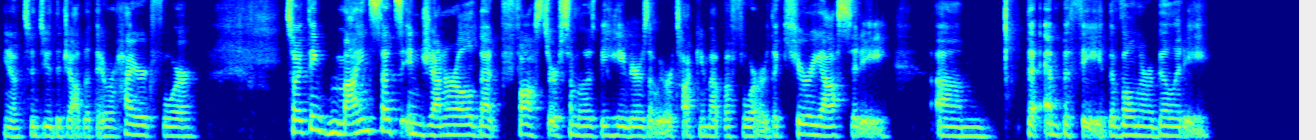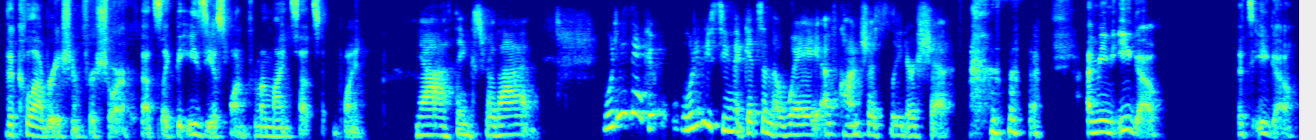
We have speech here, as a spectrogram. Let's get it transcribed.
you know, to do the job that they were hired for so I think mindsets in general that foster some of those behaviors that we were talking about before the curiosity, um, the empathy, the vulnerability, the collaboration for sure. That's like the easiest one from a mindset standpoint. Yeah, thanks for that. What do you think? What have you seen that gets in the way of conscious leadership? I mean, ego. It's ego.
